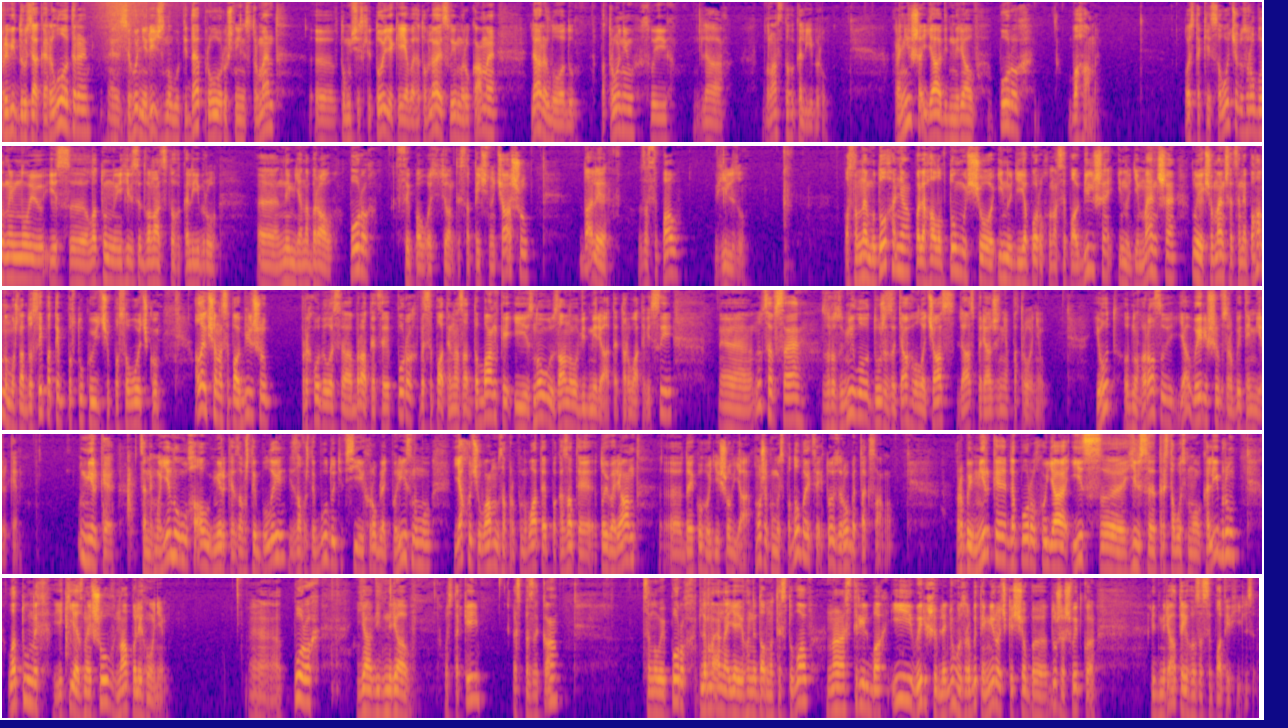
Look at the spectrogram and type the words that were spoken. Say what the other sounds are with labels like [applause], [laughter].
Привіт, друзяки релодери. Е, Сьогодні річ знову піде про ручний інструмент, е, в тому числі той, який я виготовляю своїми руками для релоду, патронів своїх для 12-го калібру. Раніше я відміряв порох вагами. Ось такий совочок, зроблений мною із е, латунної гільзи 12-го калібру. Ним я набирав порох, сипав ось цю антистатичну чашу. Далі засипав в гільзу. Основне мудохання полягало в тому, що іноді я пороху насипав більше, іноді менше. Ну, якщо менше, це непогано, можна досипати, постукуючи по совочку. Але якщо насипав більше, приходилося брати цей порох, висипати назад до банки і знову заново відміряти, тарувати віси. Е, ну, це все зрозуміло, дуже затягувало час для спорядження патронів. І от одного разу я вирішив зробити мірки. Ну, мірки це не моє ноу-хау, мірки завжди були і завжди будуть, всі їх роблять по-різному. Я хочу вам запропонувати показати той варіант, е, до якого дійшов я. Може комусь подобається, і хтось зробить так само. Робив мірки для пороху я із е, гільз 308 калібру латунних, які я знайшов на полігоні. Е, Порох я відміряв ось такий СПЗК. Це новий порох для мене. Я його недавно тестував на стрільбах і вирішив для нього зробити мірочки, щоб дуже швидко відміряти його, засипати в гільзи.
